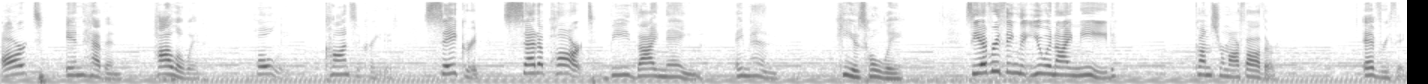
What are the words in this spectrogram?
art in heaven, hallowed, holy, consecrated, sacred, set apart be thy name. Amen. He is holy. See, everything that you and I need comes from our Father. Everything.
